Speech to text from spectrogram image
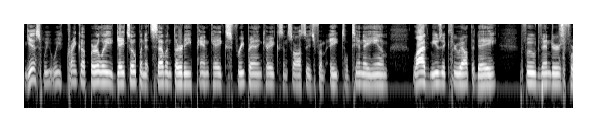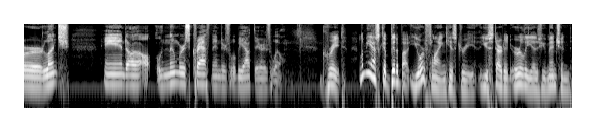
Yes, we, we crank up early. Gates open at 7:30. Pancakes, free pancakes and sausage from 8 till 10 a.m. Live music throughout the day. Food vendors for lunch, and uh, numerous craft vendors will be out there as well. Great. Let me ask a bit about your flying history. You started early, as you mentioned.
